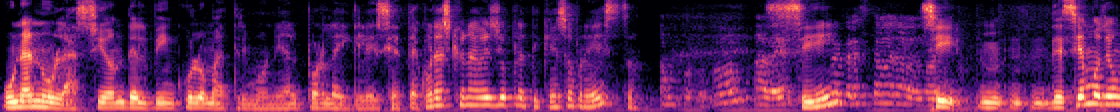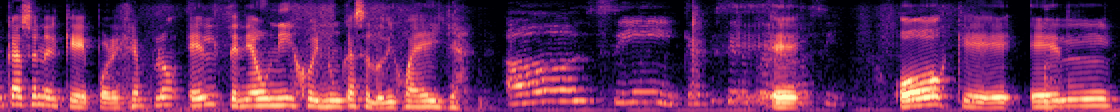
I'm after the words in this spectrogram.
una anulación del vínculo matrimonial por la iglesia. ¿Te acuerdas que una vez yo platiqué sobre esto? A ver, Sí. Sí, decíamos de un caso en el que, por ejemplo, él tenía un hijo y nunca se lo dijo a ella. Oh, sí, creo que sí recuerdo Eh, así. O que él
